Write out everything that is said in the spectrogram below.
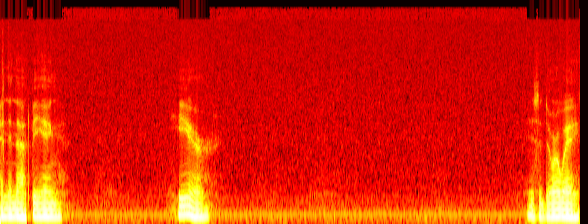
And in that being here, is a doorway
